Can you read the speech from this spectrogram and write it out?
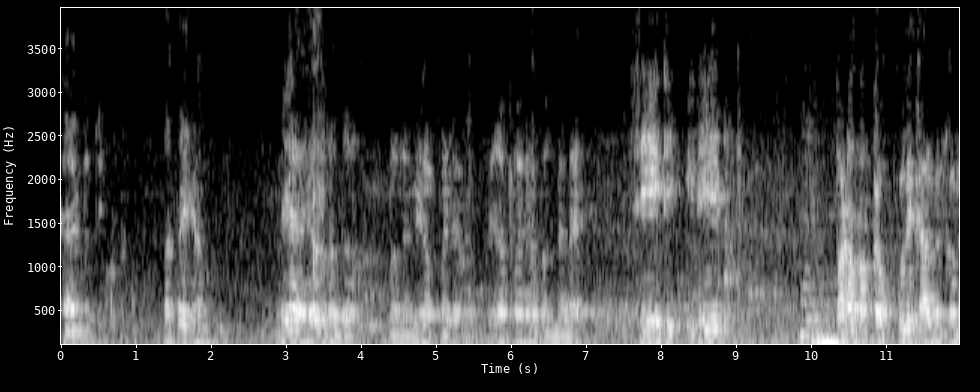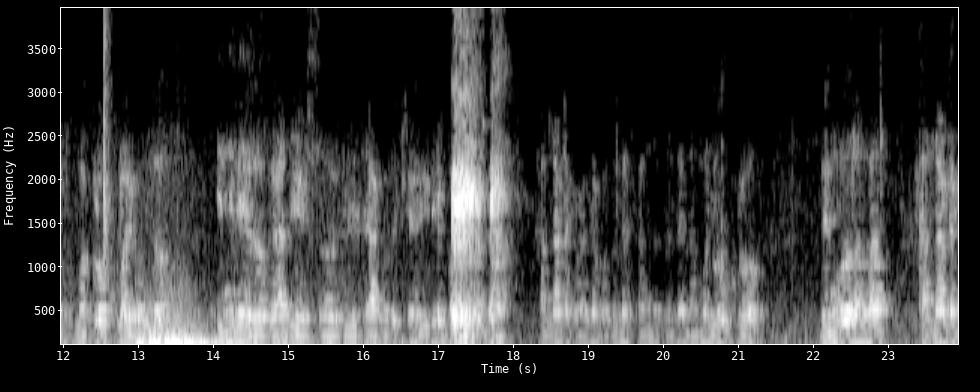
ಕರೆಂಟ್ ಕೊಟ್ಟರು ಬರ್ತಾ ಇದ್ದೀರ ವೀರ, ಇವರು ಬಂದರು, ಮೊನ್ನೆ ವೀರಪ್ಪ ಮೊಯ್ಲಿ ಅವರು. ವೀರಪ್ಪ ಮೊಯ್ಲಿ ಬಂದಮೇಲೆ ಸಿ ಇ ಟಿ ಇಡೀ ಬಡ ಮಕ್ಕಳು, ಕೂಲಿ ಕಾರ್ಮಿಕರ, ಮಕ್ಕಳು ಕೂಡ ಇವತ್ತು ಇಂಜಿನಿಯರು ಗ್ರಾಜ್ಯುಯೇಟ್ಸು ಈ ರೀತಿ ಆಗೋದಕ್ಕೆ ಇಡೀ ಕರ್ನಾಟಕ ರಾಜ್ಯ ಮೊದಲನೇ ಸ್ಥಾನದಲ್ಲಿದೆ. ನಮ್ಮ ಯುವಕರು ಬೆಂಗಳೂರಲ್ಲ, ಕರ್ನಾಟಕ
